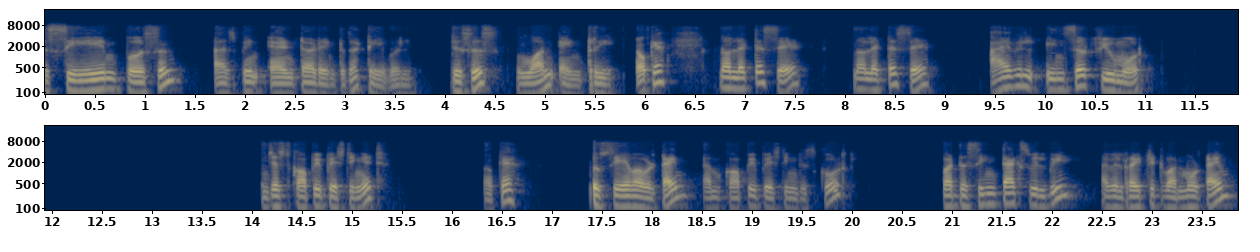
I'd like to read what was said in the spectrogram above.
The same person has been entered into the table. This is one entry. Okay? Now let us say now let us say I will insert few more. Just copy pasting it. Okay. To save our time, I'm copy pasting this code. But the syntax will be, I will write it one more time.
